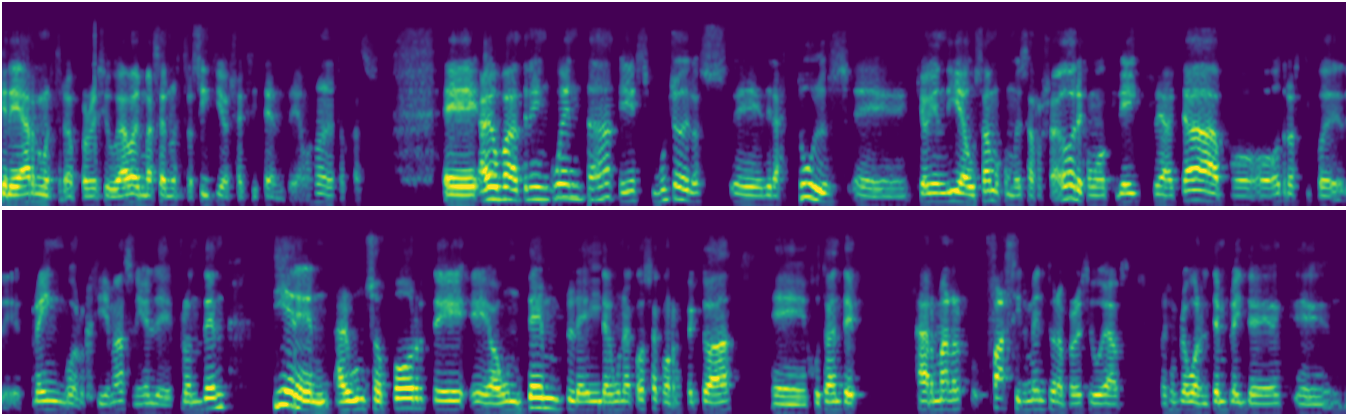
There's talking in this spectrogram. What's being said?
crear nuestra Progressive Web en base a nuestro sitio ya existente, digamos, ¿no? en estos casos. Eh, algo para tener en cuenta es muchos de los eh, de las tools eh, que hoy en día usamos como desarrolladores, como Create React App o, otros tipos de, de, frameworks y demás a nivel de frontend, tienen algún soporte o un template, alguna cosa con respecto a justamente armar fácilmente una Progressive Web Apps. Por ejemplo, bueno, el template de, eh,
